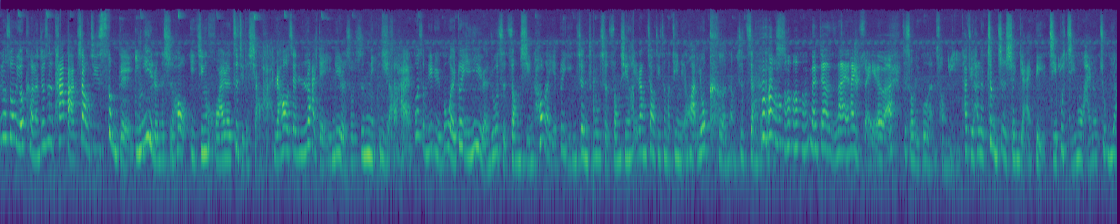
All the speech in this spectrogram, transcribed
又说有可能就是他把赵姬送给嬴异人的时候，已经怀了自己的小孩，然后再赖给嬴异人说是你的小孩。为什么你吕不韦对嬴异人如此忠心，后来也对嬴政如此忠心，也让赵姬这么听你的话？有可能是这样的关系。那这样子他也太贼了吧？这时候吕不韦很聪明，他觉得他的政治生涯比寂不寂寞还要重要，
